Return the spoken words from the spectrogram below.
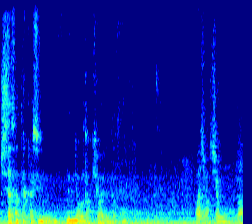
취사 선택할 수 있는 능력을 더 키워야 된다고 생각해요. 마지막 질문입니다.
